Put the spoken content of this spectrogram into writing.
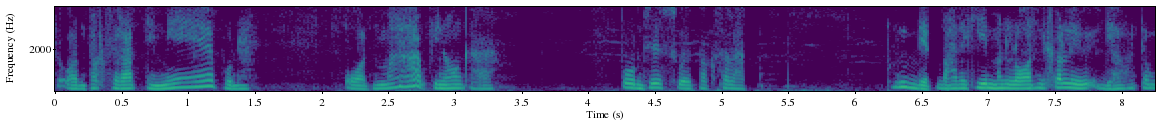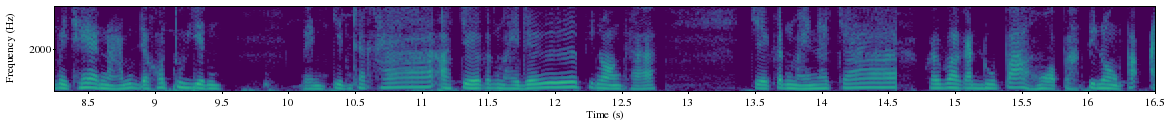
สอนผักสลัดนี่แม่พูนะอ่อนมากพี่น้องค่ะ ต้นสวยๆผักสลัดเพิ่งเด็ดมาตะกี้มันร้อนก็เลยเดี๋ยวต้องไปแช่น้ำเดี๋ยวเข้าตู้เย็นแบ่งกินนะคะอาเจอกันใหม่เด้อพี่น้องค่ะ เจอกันใหม่นะจ้าค่อยว่ากันดูป้าหอบอะพี่น้องพระไอ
